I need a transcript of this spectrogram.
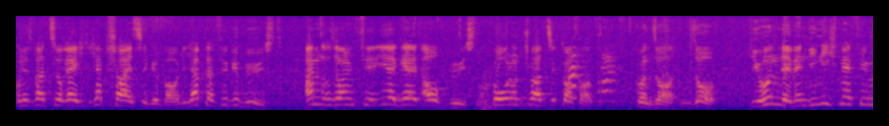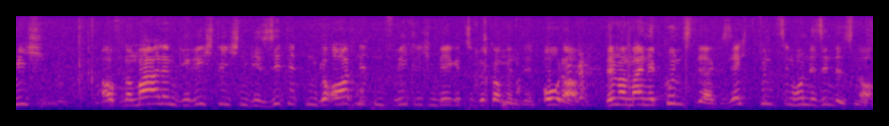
und es war zu Recht. Ich habe Scheiße gebaut. Ich habe dafür gebüßt. Andere sollen für ihr Geld auch büßen. Kohle und schwarze Koffer, Konsorten. So, die Hunde, wenn die nicht mehr für mich auf normalem, gerichtlichen, gesitteten, geordneten, friedlichen Wege zu bekommen sind. Oder wenn man meine Kunstwerke, 16, 15 Hunde sind es noch,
